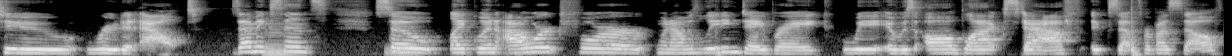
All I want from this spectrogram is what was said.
to root it out. Does that make mm. sense? So yeah. like when I worked for when I was leading Daybreak, we it was all black staff except for myself.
